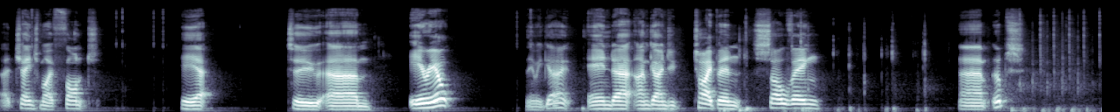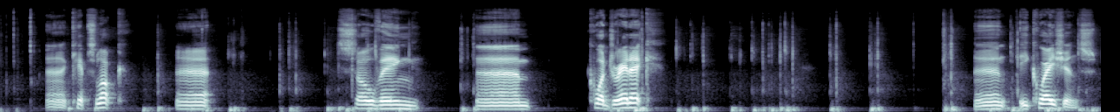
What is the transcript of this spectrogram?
uh, change my font here to um, Arial. There we go. And uh, I'm going to type in solving, um, oops, uh, caps lock, uh, solving um, quadratic, and equations.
